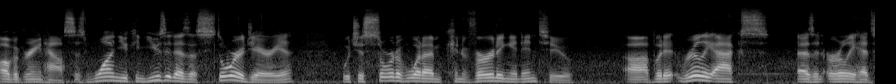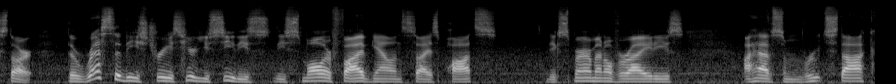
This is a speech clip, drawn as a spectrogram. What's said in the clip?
of a greenhouse is one, you can use it as a storage area, which is sort of what I'm converting it into, uh, but it really acts as an early head start. The rest of these trees here, you see these, these smaller five gallon size pots, the experimental varieties, I have some root stock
